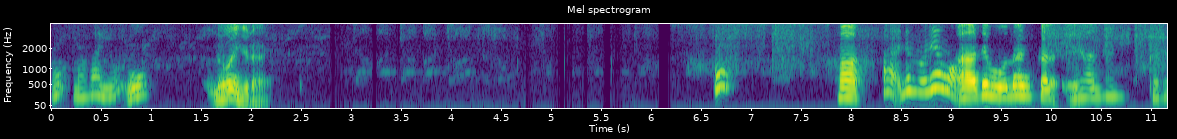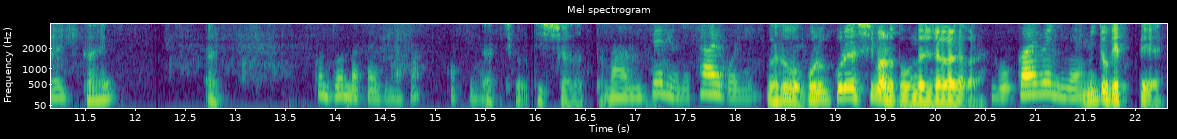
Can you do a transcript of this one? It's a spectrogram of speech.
お、長いよ。お長いんじゃない？は、あ、でもでも、あ、でもなんか、いや、なんかないかい？今度どんなサイズマさんあ、違あ、違う。う、ティッシャーだった。まあ見せるよね、最後に。まあそう、これ、これは島野と同じ流れだから。5回目にね、見とけって。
